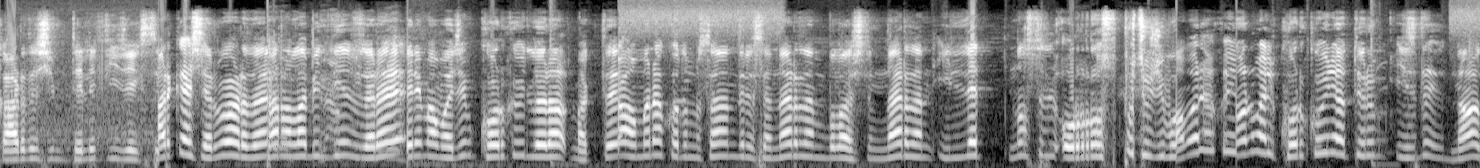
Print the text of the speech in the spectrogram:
kardeşim telif yiyeceksin. Arkadaşlar bu arada kanala bildiğiniz üzere benim amacım korku videoları atmaktı. Amına kodumu San Andreas'e nereden bulaştım? Nereden illet nasıl orospu çocuğu bu? Amına koyayım normal korku oyunu atıyorum. İzle na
